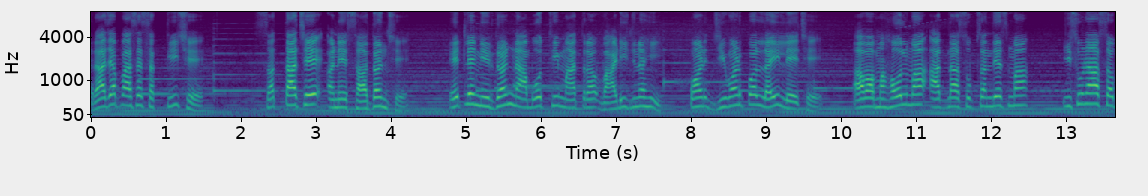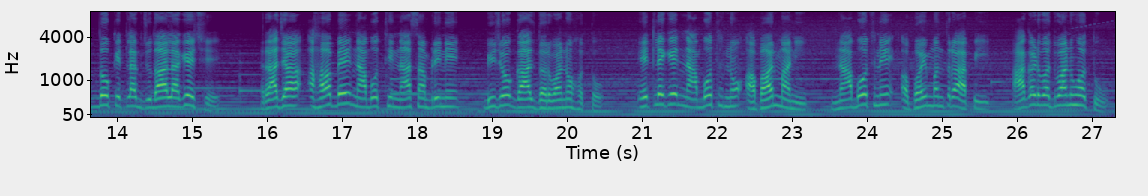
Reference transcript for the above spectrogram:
રાજા પાસે શક્તિ છે, સત્તા છે અને સાધન છે. એટલે નિર્ધન નાબોદથી માત્ર વાડી જ નહીં, પણ જીવન પર લઈ લે છે. આવા માહોલમાં, આજના શુભ સંદેશમાં, ઈસુના શબ્દો કેટલાક જુદા લાગે છે. રાજા અહાબે નાબોથથી ના સાંભળીને બીજો ગાલ ધરવાનો હતો. એટલે કે નાબોથનો આભાર માની નાબોથને અભય મંત્ર આપી આગળ વધવાનું હતું.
